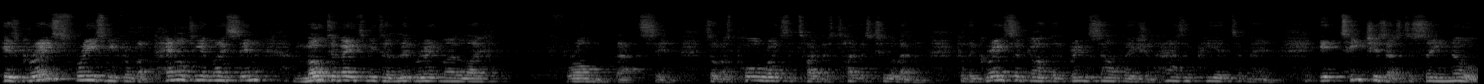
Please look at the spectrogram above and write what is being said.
His grace frees me from the penalty of my sin motivates me to liberate my life from that sin. So as Paul writes to Titus, Titus 2.11, For the grace of God that brings salvation has appeared to men. It teaches us to say no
